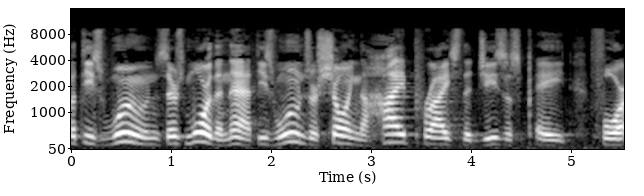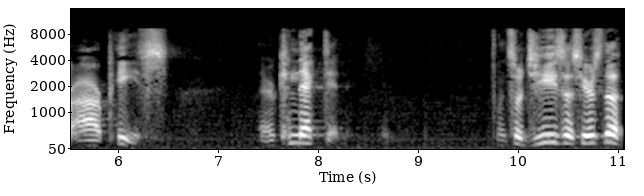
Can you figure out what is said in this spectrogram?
but these wounds, there's more than that. These wounds are showing the high price that Jesus paid for our peace. They're connected. And so, Jesus, here's the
